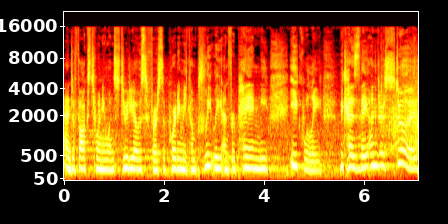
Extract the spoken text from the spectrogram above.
and to Fox 21 Studios for supporting me completely and for paying me equally because they understood.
